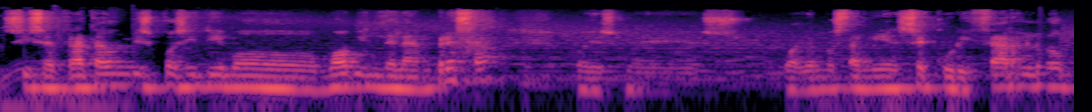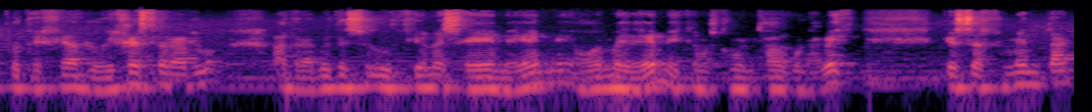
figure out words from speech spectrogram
si se trata de un dispositivo móvil de la empresa, pues, pues podemos también securizarlo, protegerlo y gestionarlo a través de soluciones EMM o MDM que hemos comentado alguna vez, que segmentan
